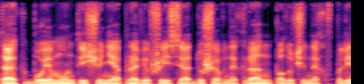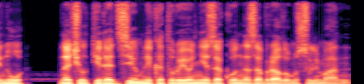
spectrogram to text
Так Боемунд, еще не оправившийся от душевных ран, полученных в плену, начал терять земли, которые он незаконно забрал у мусульман.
